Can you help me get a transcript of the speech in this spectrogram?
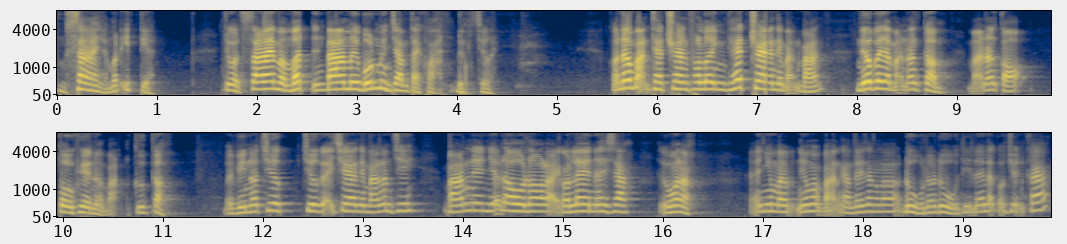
nhưng sai là mất ít tiền. Chứ còn sai mà mất đến 30 40% tài khoản đừng chơi. Còn nếu bạn theo trend following hết trend thì bạn bán. Nếu bây giờ bạn đang cầm bạn đang có tôi khuyên là bạn cứ cầm. Bởi vì nó chưa chưa gãy trend thì bán làm chi? Bán nên nhỡ đâu nó lại còn lên nữa thì sao? Đúng không nào? Đấy, nhưng mà nếu mà bạn cảm thấy rằng là đủ là đủ thì đấy là câu chuyện khác.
